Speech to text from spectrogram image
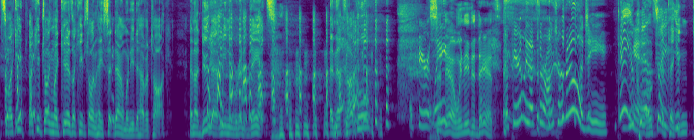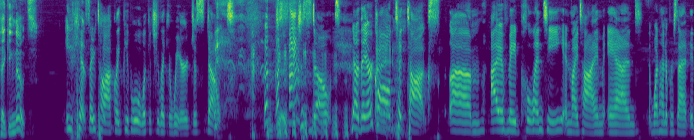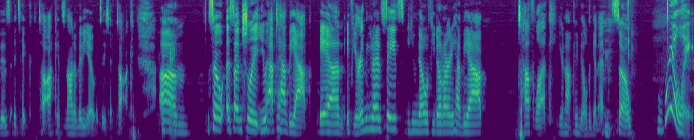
so I keep I keep telling my kids, I keep telling them, hey, sit down, we need to have a talk. And I do that meaning we're gonna dance. and that's not cool? Apparently. Sit Apparently, down. We need to dance. apparently that's the wrong terminology. Dang You it! can't Okay, say I'm taking taking notes. You, you can't say talk. Like people will look at you like you're weird. Just don't. Okay. Just don't. No, they are called TikToks. Um, I have made plenty in my time, and 100% it is a TikTok. It's not a video; it's a TikTok. Um, so essentially, you have to have the app, and if you're in the United States, you know if you don't already have the app, tough luck. You're not going to be able to get it. So Really?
